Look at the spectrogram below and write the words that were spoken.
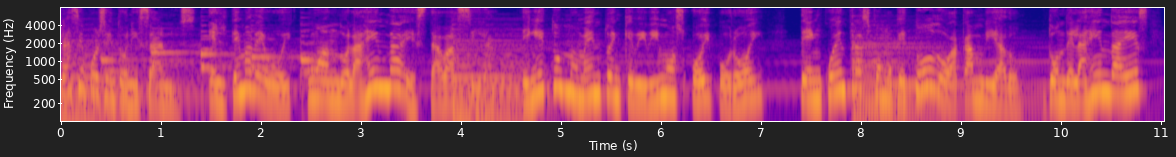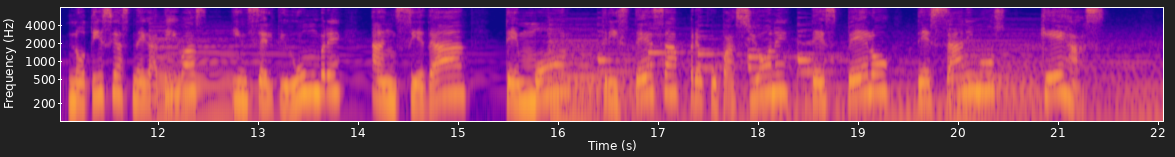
Gracias por sintonizarnos. El tema de hoy, cuando la agenda está vacía. En estos momentos en que vivimos hoy por hoy, te encuentras como que todo ha cambiado, donde la agenda es noticias negativas, incertidumbre, ansiedad, temor, tristeza, preocupaciones, desvelo, desánimos, quejas.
